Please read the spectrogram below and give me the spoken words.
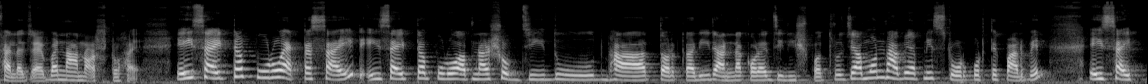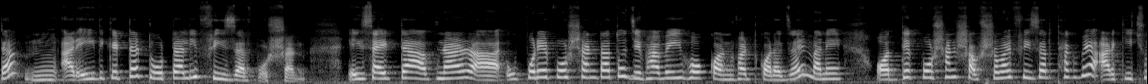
ফেলা যায় বা না নষ্ট হয়। এই সাইডটা পুরো একটা সাইড, এই সাইডটা পুরো আপনার সবজি, দুধ, ভাত, তরকারি, রান্না করার জিনিসপত্র যেমনভাবে আপনি স্টোর করতে পারবেন এই সাইডটা। আর এই দিকেরটা টোটালি ফ্রিজার পোর্শন। এই সাইডটা আপনার উপরের পোর্শনটা তো যেভাবেই হোক কনভার্ট করা যায় মানে অর্ধেক পোর্শন সবসময় ফ্রিজার থাকবে আর কিছু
